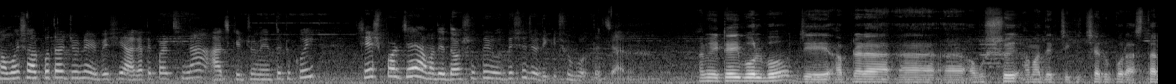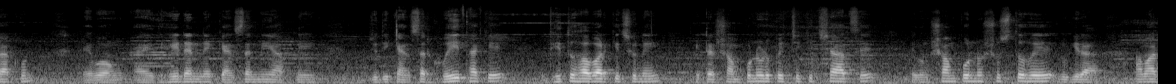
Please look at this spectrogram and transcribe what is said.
সময় স্বল্পতার জন্য এর বেশি আগাতে পারছি না। আজকের জন্য এতটুকুই। শেষ পর্যায়ে আমাদের দর্শকদের উদ্দেশ্যে যদি কিছু বলতে চান। আমি এটাই বলব যে আপনারা অবশ্যই আমাদের চিকিৎসার উপর আস্থা রাখুন এবং হেড অ্যান্ড নেক ক্যান্সার নিয়ে আপনি যদি ক্যান্সার হয়েই থাকে, ভীত হবার কিছু নেই। এটার সম্পূর্ণরূপে চিকিৎসা আছে এবং সম্পূর্ণ সুস্থ হয়ে রুগীরা, আমার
